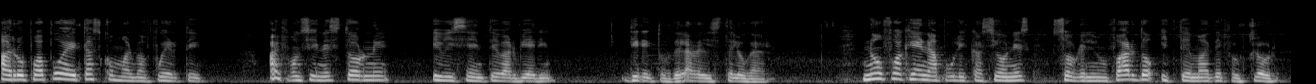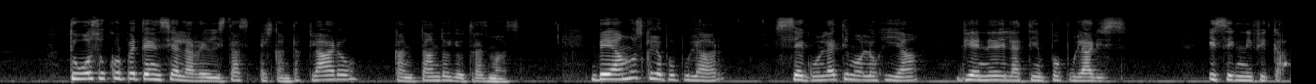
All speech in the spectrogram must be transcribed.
Arropó a poetas como Almafuerte, Alfonsín Storne y Vicente Barbieri, director de la revista El Hogar no fue ajena a publicaciones sobre el lunfardo y temas del folclore. Tuvo su competencia en las revistas El Canta Claro, Cantando y otras más. Veamos que lo popular, según la etimología, viene del latín popularis y significa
